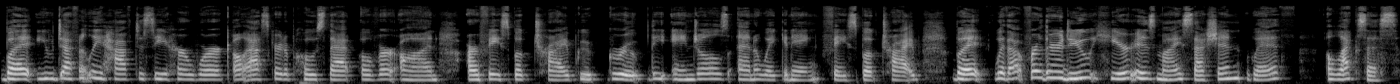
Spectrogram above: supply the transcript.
But you definitely have to see her work. I'll ask her to post that over on our Facebook tribe group, the Angels and Awakening Facebook tribe. But without further ado, here is my session with Alexis.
